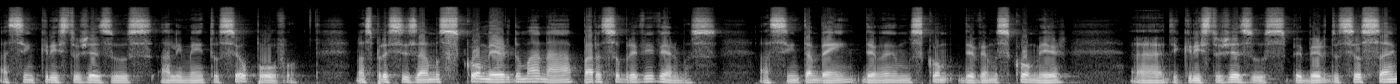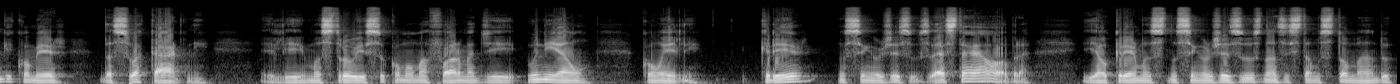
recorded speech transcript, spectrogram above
assim Cristo Jesus alimenta o seu povo. Nós precisamos comer do maná para sobrevivermos. Assim também devemos, com, devemos comer uh, de Cristo Jesus, beber do seu sangue e comer da sua carne. Ele mostrou isso como uma forma de união com Ele. Crer no Senhor Jesus. Esta é a obra. E ao crermos no Senhor Jesus, nós estamos tomando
